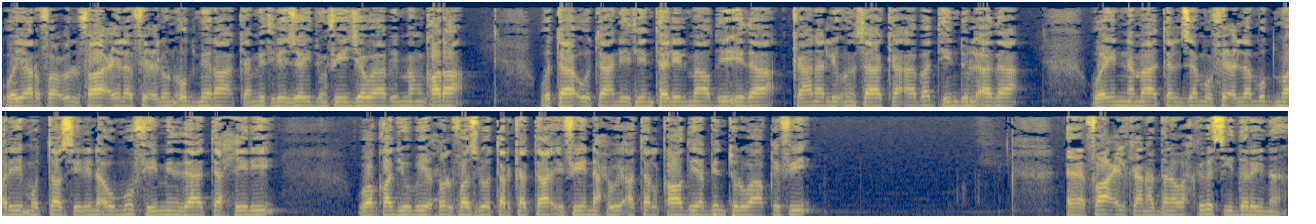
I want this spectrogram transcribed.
wyrfacu الfaacila ficlu udmira kamithli zayd fi jawaabi man qara wtaau taaniiثin tali lmaadi ida kaana liunhaa kaabad hindu اlأdaa wainama talzamu ficla mdmari mutasili aw mufhimin data xiri wqad yubiixu lfaslu tarka taai fi naxwi ata lqaadiya bint lwaaqifi faacilkan haddana wax kaga sii daraynaa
